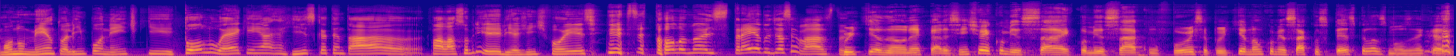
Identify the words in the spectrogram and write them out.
monumento ali imponente que tolo é quem arrisca tentar falar sobre ele. E a gente foi esse, esse tolo na estreia do Dia Sevasta. Por que não, né, cara? Se a gente vai começar começar com força, por que não começar com os pés pelas mãos, né, cara?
